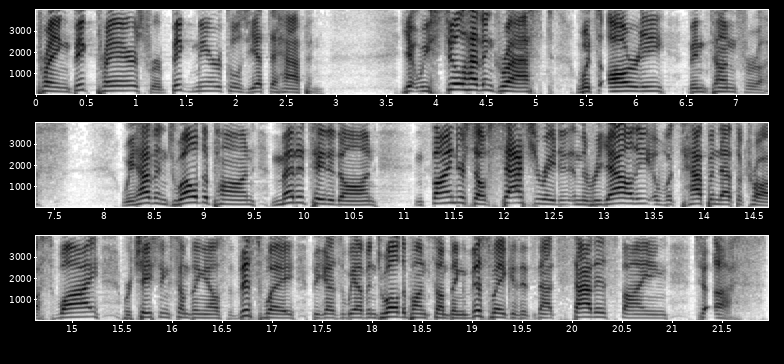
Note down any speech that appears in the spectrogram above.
praying big prayers for big miracles yet to happen. Yet we still haven't grasped what's already been done for us we haven't dwelled upon, meditated on, and find yourself saturated in the reality of what's happened at the cross. Why? We're chasing something else this way because we haven't dwelled upon something this way because it's not satisfying to us.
